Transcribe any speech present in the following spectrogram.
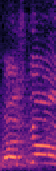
Let's go!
